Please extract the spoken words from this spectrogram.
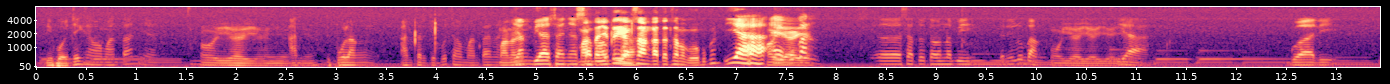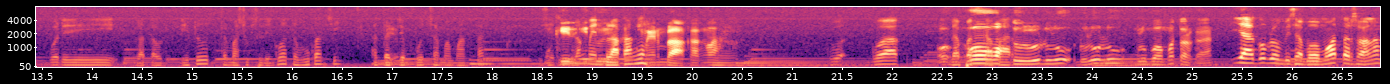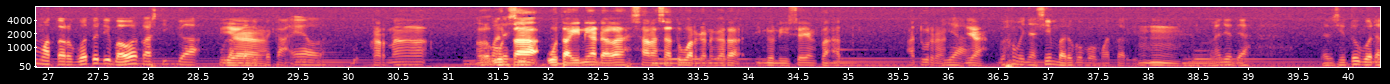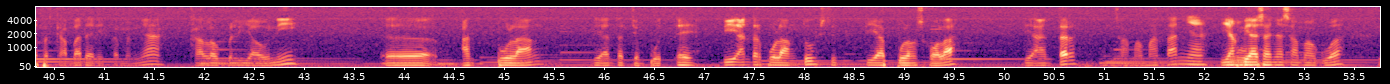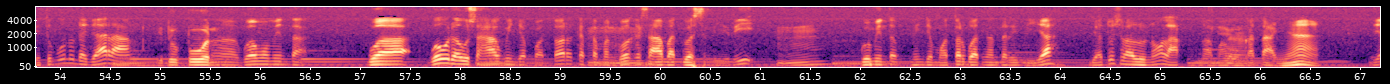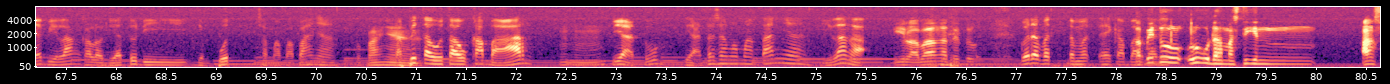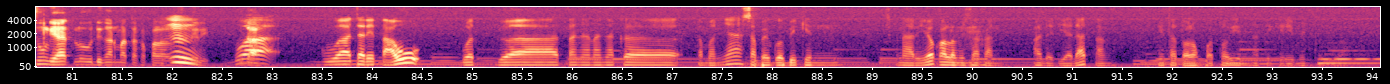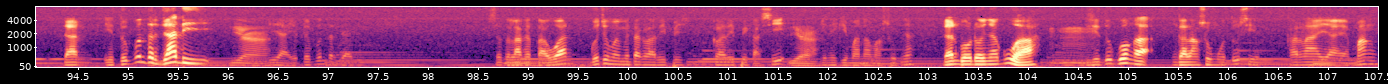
dibonceng sama mantannya Oh iya iya iya. An- iya. pulang antar jemput sama mantannya Mantannya- yang biasanya sama Mantannya gua yang seangkatan sama gua bukan? iya Oh, eh iya, bukan Eh, satu tahun lebih dari lu bang Oh iya iya iya. iya. Iya. Gua di gua di nggak tahu itu termasuk selingkuh atau bukan sih? Antar Iya. jemput sama mantan. Bisa Mungkin itu main belakang ya. Main belakang lah. Gua gua Oh, Dapat oh, kabar. waktu dulu dulu dulu lu belum bawa motor kan? iya gua belum bisa bawa motor soalnya motor gua tuh dibawa kelas 3 pulang dari PKL. Karena uh, Belum ada Uta Uta ini adalah salah satu warga negara Indonesia yang taat aturan. Iya. Ya. Gua punya SIM baru gua bawa motor gitu. Mm-mm. Lanjut ya. Dari situ gua dapat kabar dari temennya kalau beliau nih eh an- pulang diantar jemput eh diantar pulang tuh setiap pulang sekolah diantar sama mantannya yang Oh. biasanya sama gua itu pun udah jarang Itu pun Nah, gua mau minta gua gua udah usaha pinjam motor ke teman gua ke Hmm. sahabat gua sendiri mm, gua minta pinjam motor buat nganterin dia dia tuh selalu nolak nggak mau Iya. katanya dia bilang kalau dia tuh dijemput sama papahnya papahnya. tapi tahu-tahu kabar Mm-mm. dia tuh diantar sama mantannya gila nggak Gila banget itu. gua dapat temen eh kabar Tapi itu lu udah mastiin langsung lihat lu dengan mata kepala lu Mm. sendiri. gua gua cari tahu buat gua tanya-nanya ke temannya sampai gua bikin skenario kalau misalkan ada dia datang minta tolong fotoin nanti kirimin ke gua dan itu pun terjadi Iya. iya itu pun terjadi setelah ketahuan gue cuma minta klarifikasi, klarifikasi Iya. ini gimana maksudnya dan bodohnya gua Mm-mm. di situ gua nggak nggak langsung mutusin karena ya emang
